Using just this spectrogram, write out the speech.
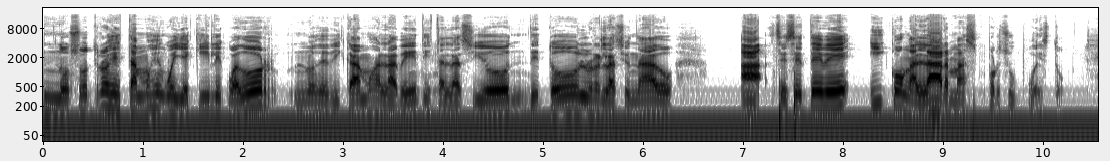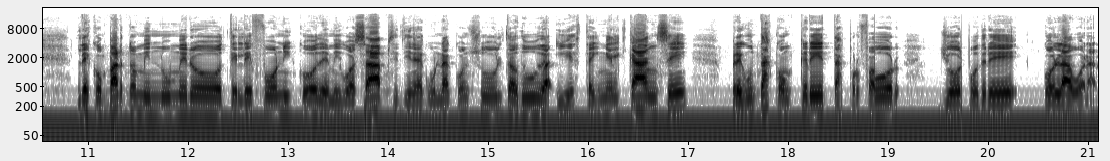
Nosotros estamos en Guayaquil, Ecuador, nos dedicamos a la venta instalación de todo lo relacionado a CCTV y con alarmas, por supuesto. Les comparto mi número telefónico de mi WhatsApp si tiene alguna consulta duda y está en mi alcance. Preguntas concretas, por favor, yo podré colaborar.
